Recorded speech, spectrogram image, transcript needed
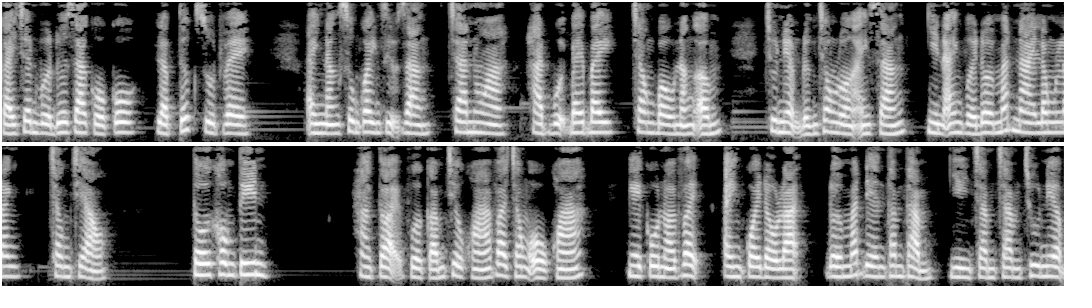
cái chân vừa đưa ra của cô, lập tức rụt về. Ánh nắng xung quanh dịu dàng, chan hòa, hạt bụi bay bay trong bầu nắng ấm. Chu niệm đứng trong luồng ánh sáng, nhìn anh với đôi mắt nai long lanh, trong trẻo. Tôi không tin. Hạc toại vừa cắm chìa khóa vào trong ổ khóa. Nghe cô nói vậy, anh quay đầu lại, đôi mắt đen thăm thẳm, nhìn chằm chằm chu niệm,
